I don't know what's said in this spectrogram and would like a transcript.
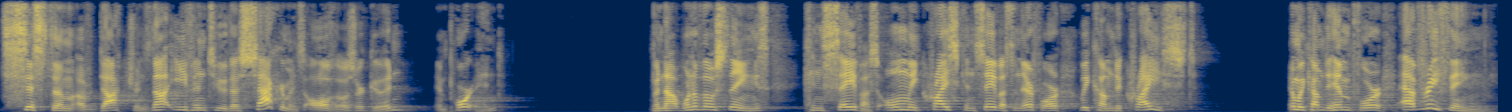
system of doctrines, not even to the sacraments. All of those are good, important. But not one of those things can save us. Only Christ can save us, and therefore we come to Christ. And we come to Him for everything.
